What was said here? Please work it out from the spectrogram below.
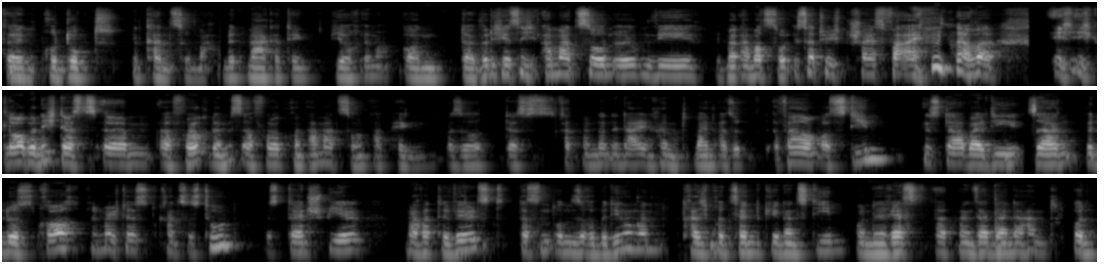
dein Produkt bekannt zu machen, mit Marketing, wie auch immer. Und da würde ich jetzt nicht Amazon irgendwie, ich meine, Amazon ist natürlich ein Scheißverein, aber ich, ich glaube nicht, dass ähm, Erfolg oder Misserfolg von Amazon abhängen. Also das hat man dann in der eigenen Hand. Meine, also Erfahrung aus Steam ist da, weil die sagen, wenn du es brauchst, möchtest, kannst du es tun, ist dein Spiel mach was du willst, das sind unsere Bedingungen. 30% gehen an Steam und den Rest hat man selber in der Hand. Und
